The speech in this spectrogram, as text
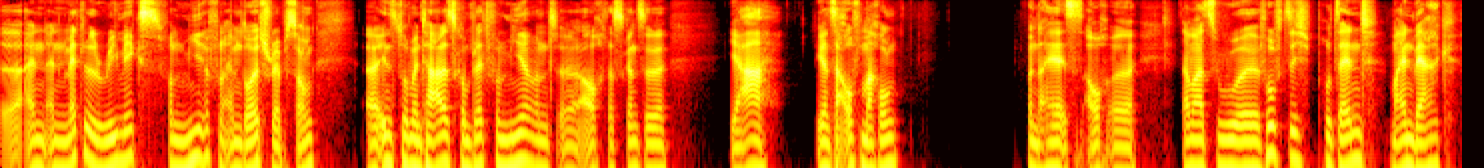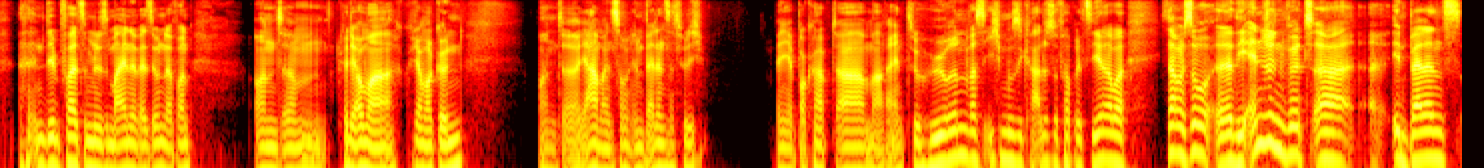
äh, ein, ein Metal-Remix von mir, von einem Deutsch-Rap-Song, äh, Instrumentales komplett von mir und äh, auch das ganze, ja, die ganze Aufmachung. Von daher ist es auch, äh, sag mal, zu 50% äh, mein Werk. In dem Fall zumindest meine Version davon. Und ähm, könnt ihr auch mal, könnt ihr auch mal gönnen. Und äh, ja, mein Song In Balance natürlich wenn ihr Bock habt, da mal rein zu hören, was ich musikalisch so fabriziere. Aber ich sage euch so, äh, The Engine wird äh, in Balance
